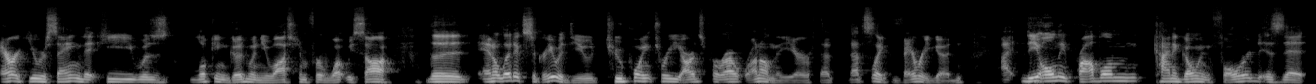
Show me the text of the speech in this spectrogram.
Eric, you were saying that he was looking good when you watched him for what we saw. The analytics agree with you. 2.3 yards per route run on the year. That that's like very good. I, the only problem kind of going forward is that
